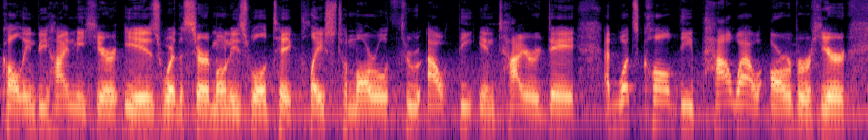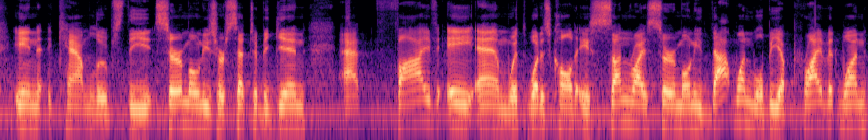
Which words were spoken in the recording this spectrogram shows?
Colleen, behind me here is where the ceremonies will take place tomorrow throughout the entire day at what's called the Powwow Arbor here in Kamloops. The ceremonies are set to begin at 5 a.m. with what is called a sunrise ceremony. That one will be a private one.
